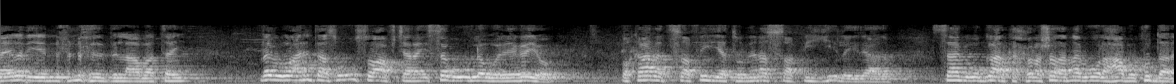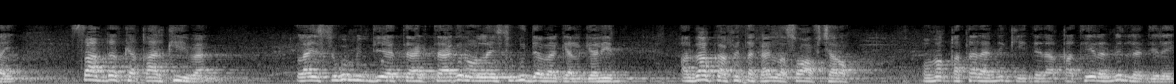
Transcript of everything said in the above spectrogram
qayladii nuxnuxdu bilaabatay. Nabigu arrintaas uu u soo afjaray isagu uu la wareegayo. Wa kaanat safiyatu min asafiyi la yidhaahdo. Saamigu gaarka xulashada nabigu lahaabuu ku daray. Saan dadka qaarkiiba la ysugu mindiya taagtaagin oo la ysugu dabagelgelin albaabka fitanka in la soo afjaro waman qatala ninkii dila qatiilan mid la dilay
